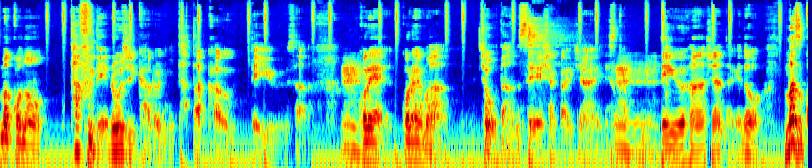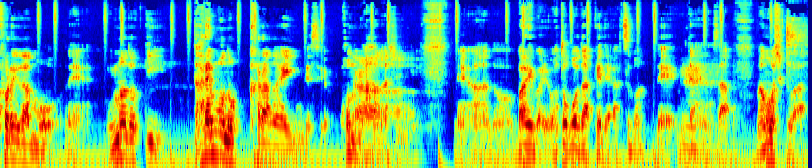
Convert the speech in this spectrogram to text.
まあこのタフでロジカルに戦うっていうさ、うん。こ、れ、これまあ超男性社会じゃないですか、うん。っていう話なんだけど、まずこれがもうね、今時誰も乗っからないんですよ、こんな話に。ね、あの、バリバリ男だけで集まって、みたいなさ、まあもしくは、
